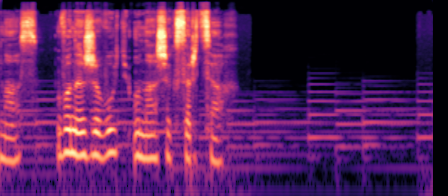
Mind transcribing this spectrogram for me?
нас, вони живуть у наших серцях.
